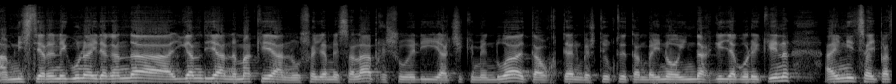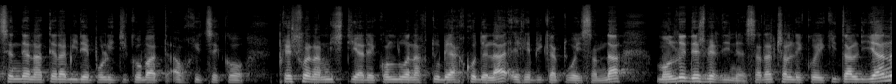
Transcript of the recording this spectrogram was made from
Amnistiaren eguna iraganda igandian makean usaila mezala presoeri atxikimendua eta urtean beste urtetan baino indar gehiagorekin hainitza aipatzen den aterabide politiko bat aurkitzeko presoan amnistiare konduan hartu beharko dela errepikatua izan da molde desberdinez. Aratsaldeko ekitaldian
